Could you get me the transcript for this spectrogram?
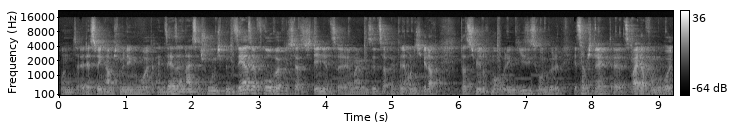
Und äh, deswegen habe ich mir den geholt. Ein sehr, sehr nicer Schuh. Und ich bin sehr, sehr froh, wirklich, dass ich den jetzt äh, in meinem Besitz habe. Ich hätte auch nicht gedacht, dass ich mir nochmal unbedingt Yeezys holen würde. Jetzt habe ich direkt äh, zwei davon geholt.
